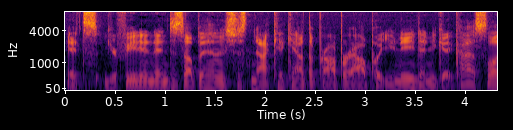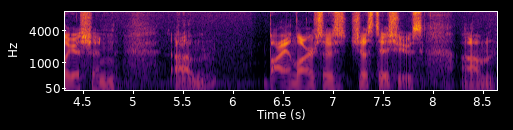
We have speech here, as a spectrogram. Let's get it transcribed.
It's you're feeding it into something and it's just not kicking out the proper output you need, and you get kind of sluggish. And um, by and large, there's just issues. Um,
